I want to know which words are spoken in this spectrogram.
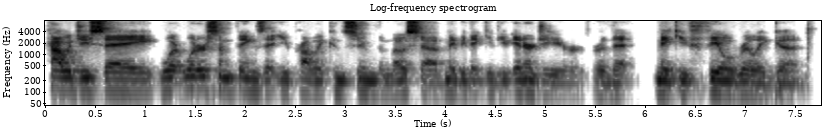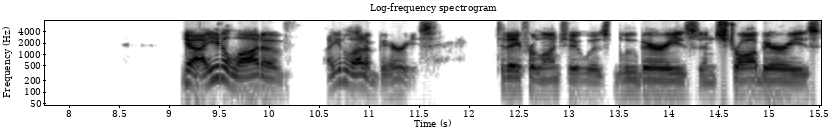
How would you say what what are some things that you probably consume the most of maybe that give you energy or or that make you feel really good? Yeah i eat a lot of i eat a lot of berries. Today for lunch it was blueberries and strawberries.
